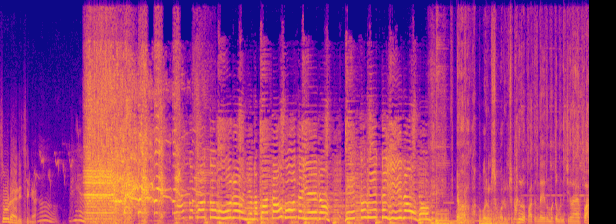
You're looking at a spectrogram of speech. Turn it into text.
சூடாயிடுச்சுங்க. பார்க்க பார்க்க ஊரம் என பார்த்தா போத ஏறும். வேக்க வேக்க ஈரம். ஒரு நிமிஷம் ஒரு நிமிஷம். அதில் பார்த்துக்கிட்டா என்ன மட்டும் மன்னிச்சுக்கிறாயப்பா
